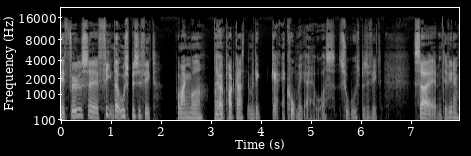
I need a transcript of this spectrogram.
det føles øh, fint og uspecifikt på mange måder at ja. være podcast, men det er komiker er jo også super uspecifikt. Så øh, det er fint.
